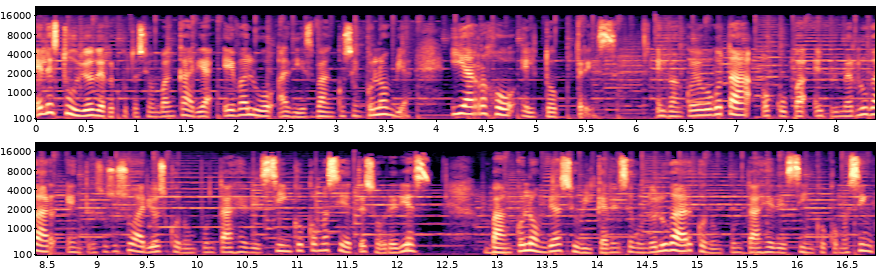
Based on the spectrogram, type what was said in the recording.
El estudio de reputación bancaria evaluó a 10 bancos en Colombia y arrojó el top 3. El Banco de Bogotá ocupa el primer lugar entre sus usuarios con un puntaje de 5,7 sobre 10. Bancolombia se ubica en el segundo lugar con un puntaje de 5,5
